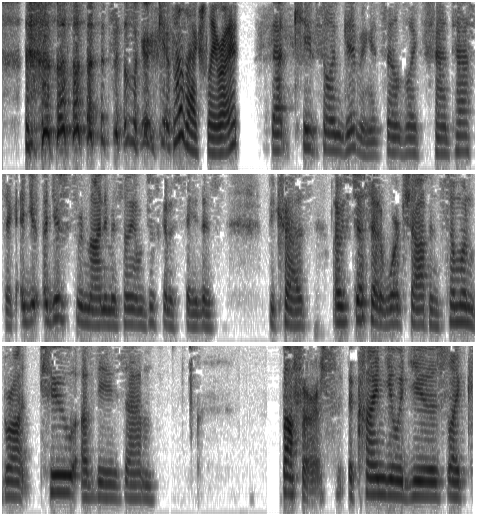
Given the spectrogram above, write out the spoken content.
it sounds like a it gift does actually right that keeps on giving. It sounds like fantastic. And you, you just reminded me of something. I'm just going to say this because I was just at a workshop and someone brought two of these um, buffers, the kind you would use like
